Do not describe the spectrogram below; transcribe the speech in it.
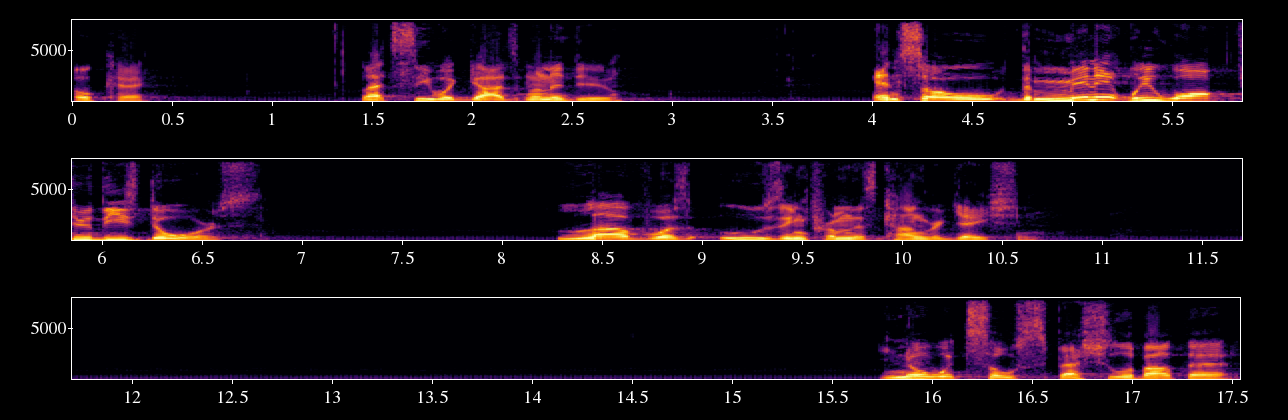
okay, let's see what God's going to do. And so the minute we walked through these doors, love was oozing from this congregation. You know what's so special about that?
